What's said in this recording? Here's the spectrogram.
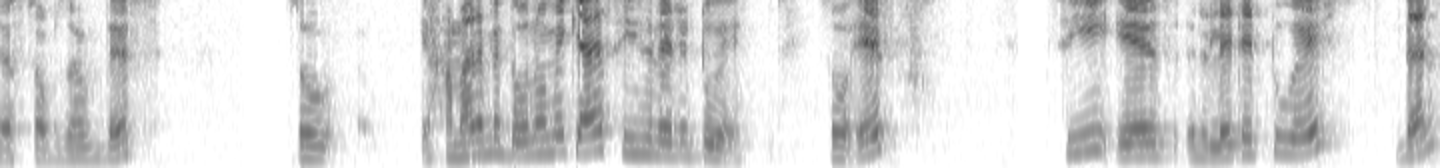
just observe this so हमारे में दोनों में क्या है C is related to A so if C is related to A then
